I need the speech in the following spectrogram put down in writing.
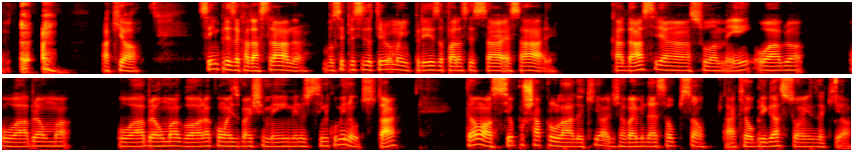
Aqui, ó. Sem empresa cadastrada, você precisa ter uma empresa para acessar essa área. Cadastre a sua MEI ou abra, ou abra uma ou abra uma agora com a Smart MEI em menos de 5 minutos, tá? Então, ó, se eu puxar para o lado aqui, ó, ele já vai me dar essa opção, tá? Que é obrigações aqui, ó.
